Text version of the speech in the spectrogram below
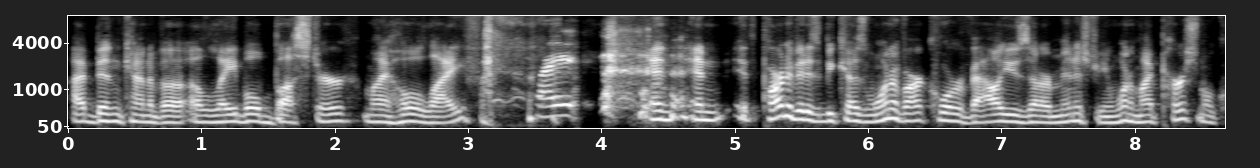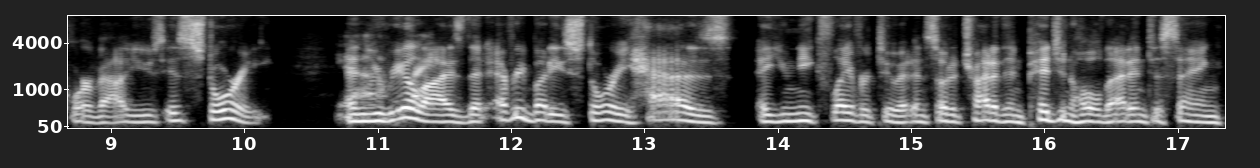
I've been kind of a, a label buster my whole life. Right. and and it's part of it is because one of our core values at our ministry and one of my personal core values is story. Yeah, and you realize right. that everybody's story has a unique flavor to it. And so to try to then pigeonhole that into saying,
